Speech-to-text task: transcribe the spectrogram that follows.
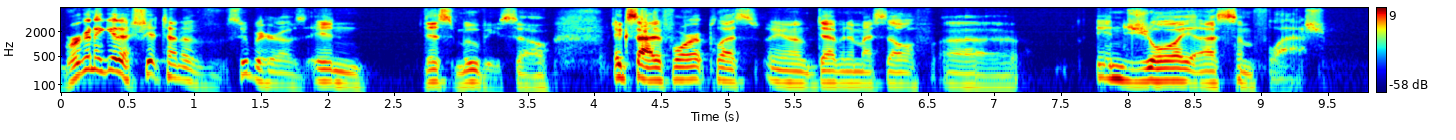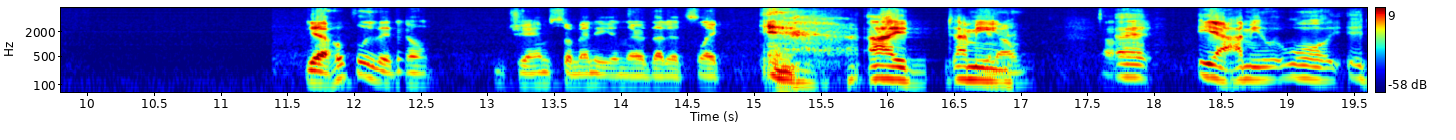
we're gonna get a shit ton of superheroes in this movie. So excited for it. Plus, you know, Devin and myself uh, enjoy us some Flash. Yeah, hopefully they don't jam so many in there that it's like. I I mean, you know, uh, yeah, I mean, well, it,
